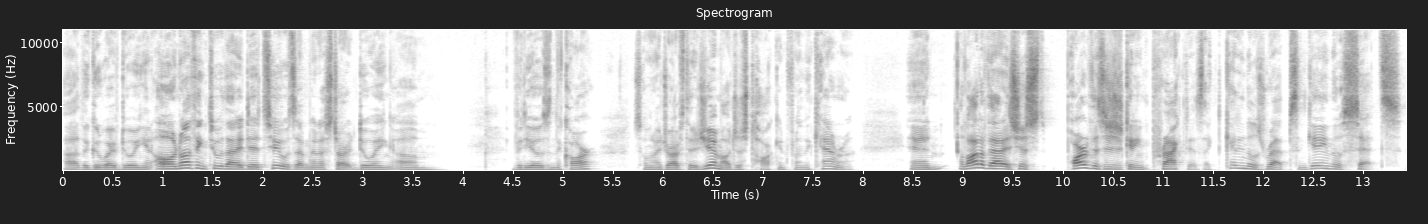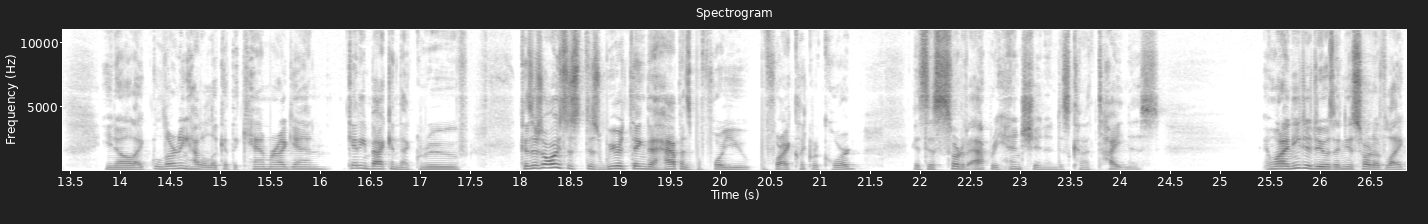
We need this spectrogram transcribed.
uh, the good way of doing it. Oh, another thing too that I did too is I'm going to start doing um, videos in the car. So when I drive to the gym, I'll just talk in front of the camera. And a lot of that is just part of this is just getting practice, like getting those reps and getting those sets you know, like learning how to look at the camera again, getting back in that groove. Because there's always this, this weird thing that happens before you before I click record. It's this sort of apprehension and this kind of tightness. And what I need to do is I need to sort of like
